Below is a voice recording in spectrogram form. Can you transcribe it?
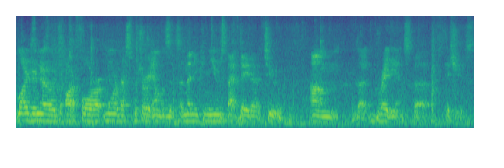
larger nodes are for more respiratory illnesses, and then you can use that data to um, the gradients, the issues.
